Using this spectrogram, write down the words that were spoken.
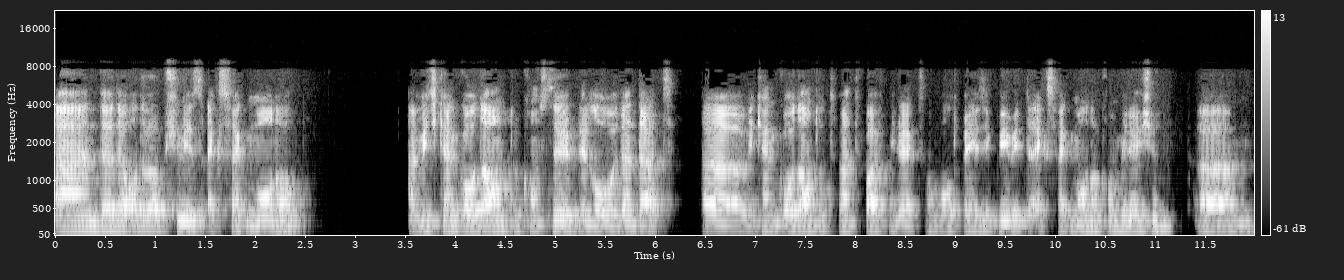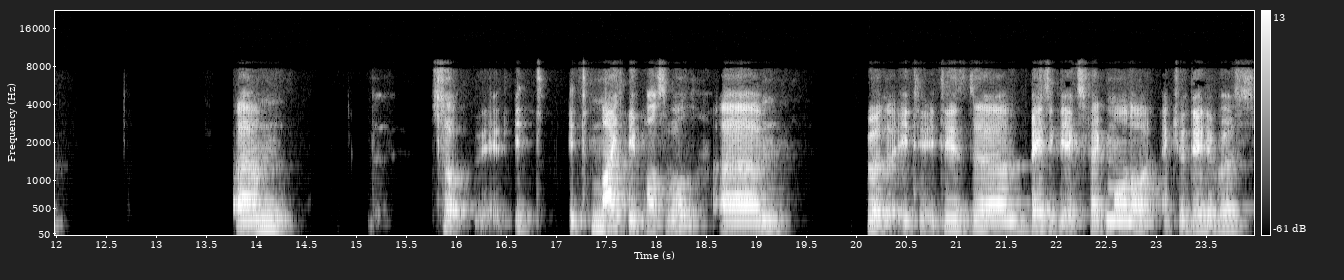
and uh, the other option is X-FEG mono, and which can go down to considerably lower than that. Uh, we can go down to 25 millielectron volt basically with the X-FEG mono combination. Um, um, so it it might be possible, um, but it it is um, basically X-FEG mono actually delivers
